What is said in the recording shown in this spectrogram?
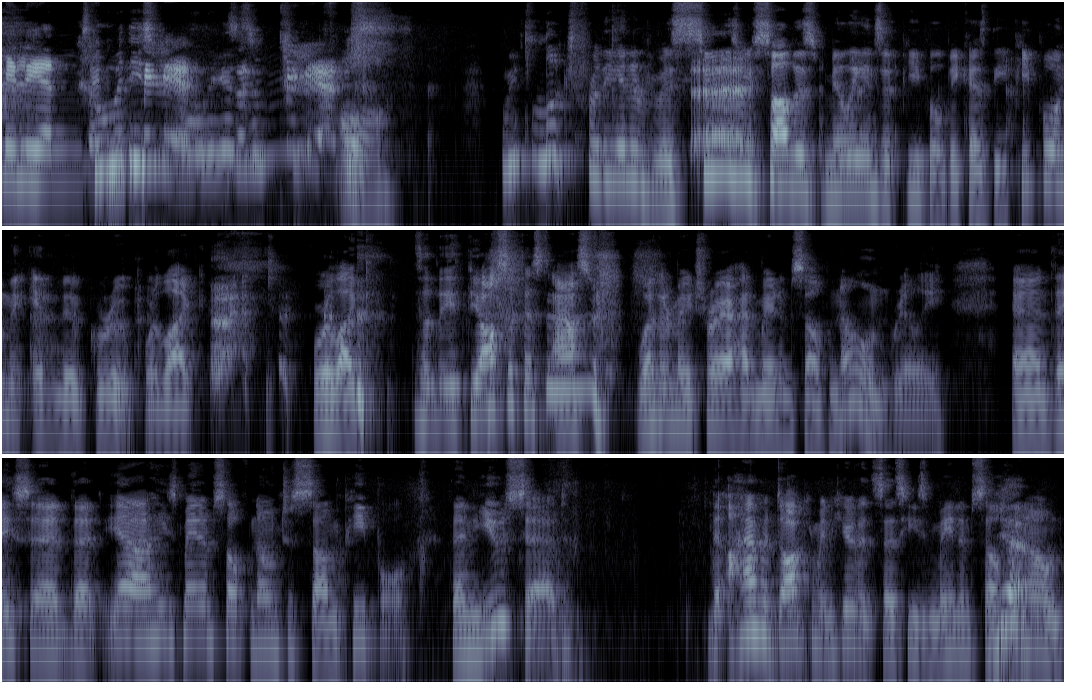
millions Who and millions millions and millions. We looked for the interview as soon as we uh. saw this millions of people because the people in the in the group were like were like so the Theosophist asked whether Maitreya had made himself known really. And they said that yeah, he's made himself known to some people. Then you said that I have a document here that says he's made himself Yeah. known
